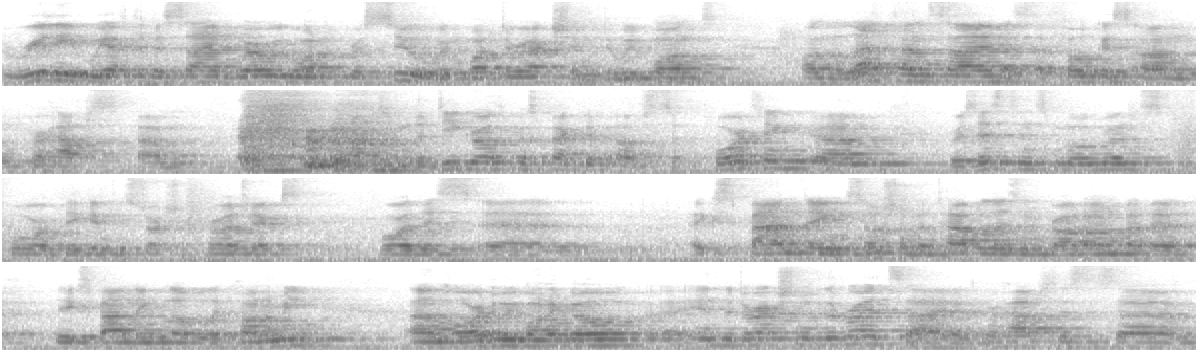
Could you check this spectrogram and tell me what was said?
really, we have to decide where we want to pursue, in what direction. Do we want, on the left-hand side, a, focus on perhaps, um, perhaps from the degrowth perspective of supporting um, resistance movements for big infrastructure projects, for this uh, expanding social metabolism brought on by the, the expanding global economy, um, or do we want to go uh, in the direction of the right side? And perhaps this is um,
